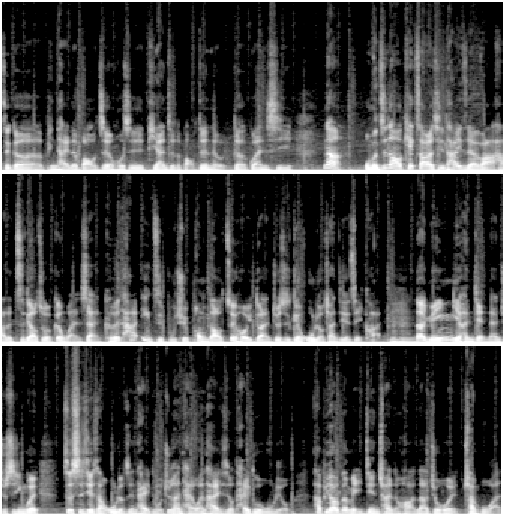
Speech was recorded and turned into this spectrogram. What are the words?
这个平台的保证，或是提案者的保证的的关系。那我们知道 Kickstarter 其实他一直在把他的资料做得更完善，可是他一直不去碰到最后一段，就是跟物流串接的这一块。嗯哼。那原因也很简单，就是因为这世界上物流真的太多，就算台湾它也是有太多的物流，它必须要跟每一间串的话，那就会串不完。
